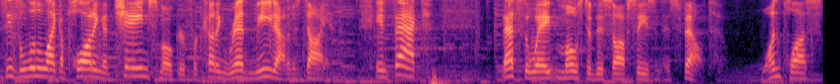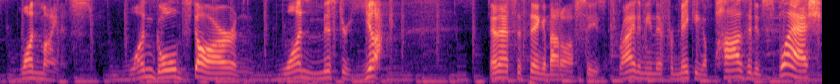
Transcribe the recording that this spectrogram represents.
seems a little like applauding a chain smoker for cutting red meat out of his diet. In fact, that's the way most of this offseason has felt. One plus, one minus. One gold star and one Mr. Yuck. And that's the thing about off seasons, right? I mean, they're for making a positive splash,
